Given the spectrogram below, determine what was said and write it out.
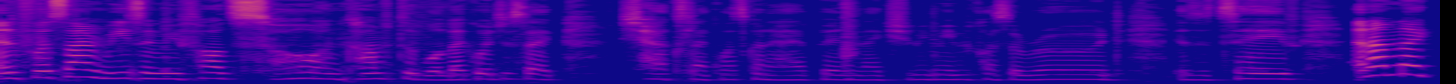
and for some reason we felt so uncomfortable. Like we're just like, shucks, like what's gonna happen? Like should we maybe cross the road? Is it safe? And I'm like,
